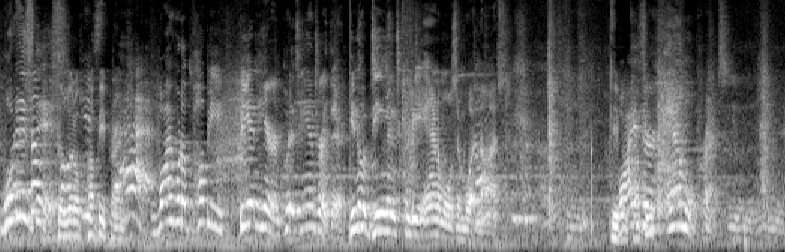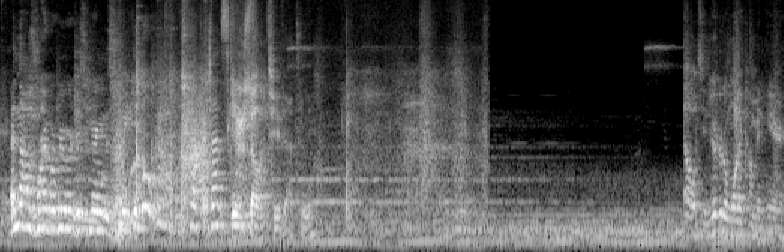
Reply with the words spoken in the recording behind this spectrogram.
What is the this? The little puppy is print. that? Why would a puppy be in here and put its hands right there? You know demons can be animals and whatnot. Mm. Even Why is there an animal print? And that was right where we were just hearing the squeaking. Oh, fuck, that's Dude, scary. don't do that to me. Elton, you're gonna want to come in here.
